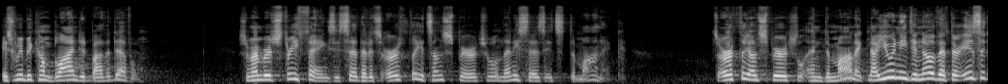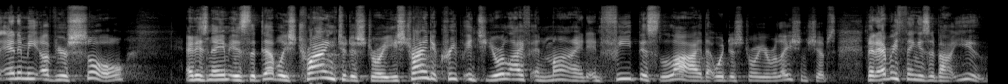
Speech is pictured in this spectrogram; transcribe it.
is we become blinded by the devil. So remember, it's three things. He said that it's earthly, it's unspiritual, and then he says it's demonic. It's earthly, unspiritual, and demonic. Now, you would need to know that there is an enemy of your soul and his name is the devil. He's trying to destroy you. He's trying to creep into your life and mind and feed this lie that would destroy your relationships, that everything is about you.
